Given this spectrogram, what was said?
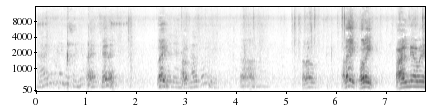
છે ને? લઈ હા હા. હલો. હલે થોડી હાલ ને હવે.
